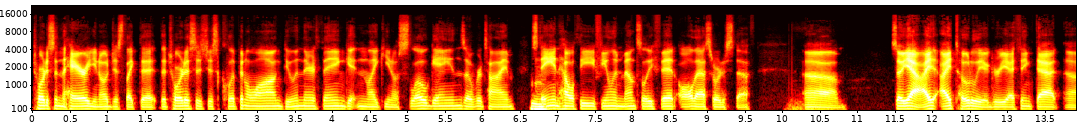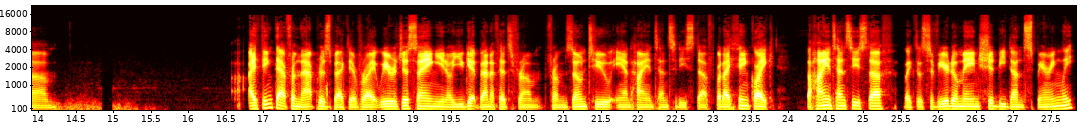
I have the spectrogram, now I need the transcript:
tortoise in the hare, you know, just like the the tortoise is just clipping along, doing their thing, getting like, you know, slow gains over time, mm-hmm. staying healthy, feeling mentally fit, all that sort of stuff. Um so yeah, I I totally agree. I think that um I think that from that perspective, right? We were just saying, you know, you get benefits from from zone 2 and high intensity stuff, but I think like the high intensity stuff, like the severe domain should be done sparingly,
